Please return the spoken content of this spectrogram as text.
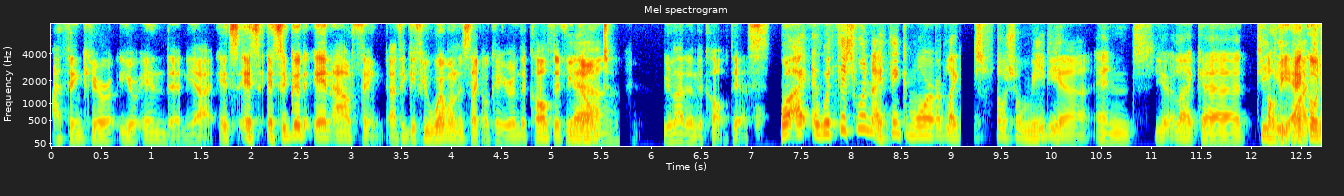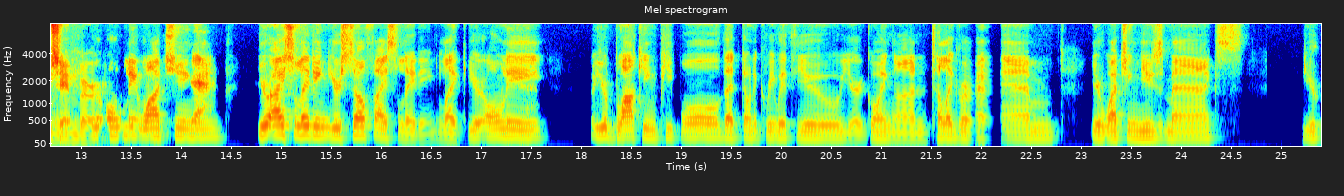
I think you're you're in then. Yeah. It's it's it's a good in out thing. I think if you wear one, it's like, okay, you're in the cult. If you Yeah. don't, you're not in the cult. Yes. Well, I with this one, I think more of like social media and you're like uh TV Oh, the echo chamber. You're only watching, Yeah. you're isolating, you're self-isolating. Like you're only you're blocking people that don't agree with you. You're going on Telegram, you're watching Newsmax. You're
